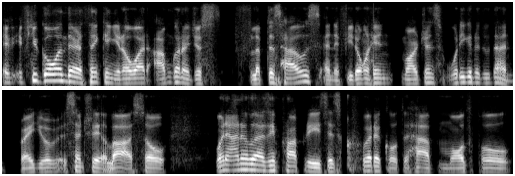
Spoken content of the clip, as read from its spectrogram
if, if you go in there thinking, you know what, I'm going to just flip this house. And if you don't hit margins, what are you going to do then, right? You're essentially a loss. So when analyzing properties, it's critical to have multiple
